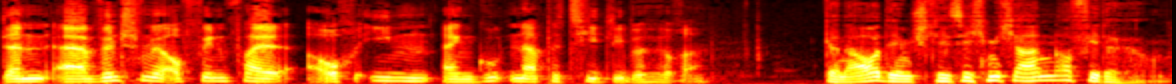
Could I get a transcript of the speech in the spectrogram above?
Dann äh, wünschen wir auf jeden Fall auch Ihnen einen guten Appetit, liebe Hörer. Genau, dem schließe ich mich an. Auf Wiederhören.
